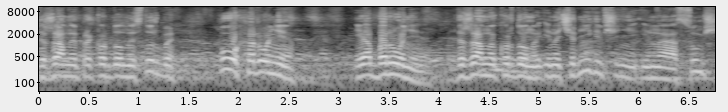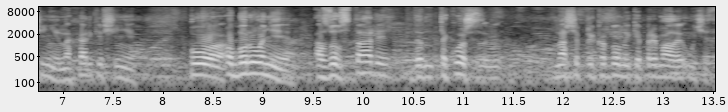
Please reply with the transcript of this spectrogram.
Державної прикордонної служби по охороні і обороні державного кордону і на Чернігівщині, і на Сумщині, і на Харківщині, по обороні Азовсталі, де також наші прикордонники приймали участь.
